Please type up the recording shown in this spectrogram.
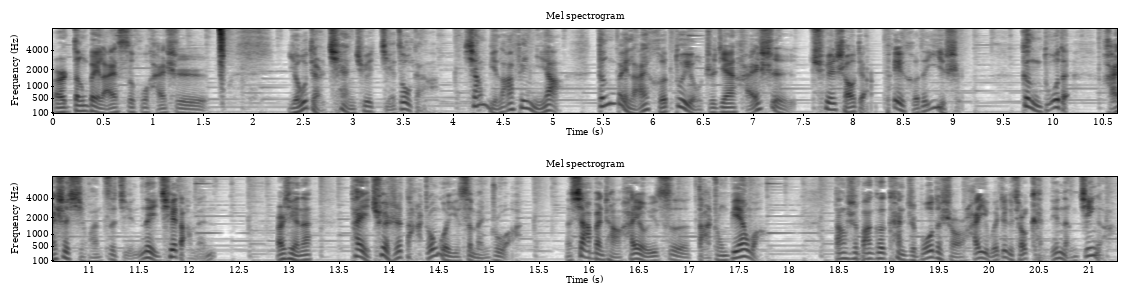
而登贝莱似乎还是有点欠缺节奏感啊。相比拉菲尼亚，登贝莱和队友之间还是缺少点配合的意识，更多的还是喜欢自己内切打门，而且呢，他也确实打中过一次门柱啊。那下半场还有一次打中边网，当时八哥看直播的时候还以为这个球肯定能进啊。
